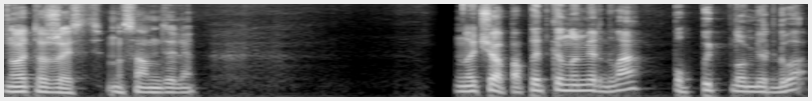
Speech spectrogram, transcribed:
Ну, это жесть, на самом деле. Ну что, попытка номер два? Попыт номер два.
